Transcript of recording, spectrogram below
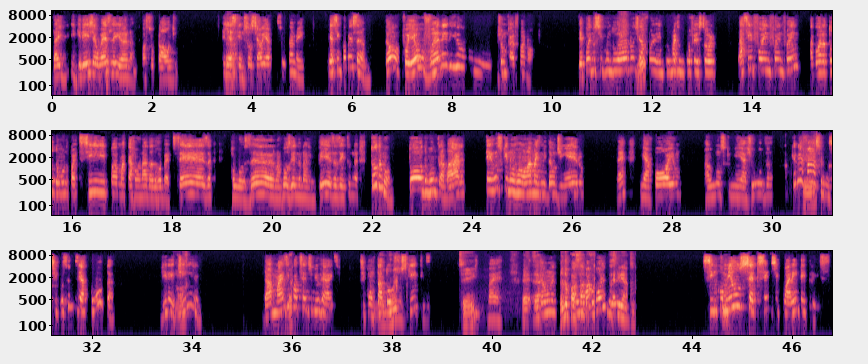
da igreja wesleyana, pastor Cláudio. Ele é tá. assistente social e é pastor também. E assim começamos. Então, foi eu, o Vanner e o João Carlos Panó. Depois, no segundo ano, já foi, entrou mais um professor. Assim foi, foi, foi. Agora todo mundo participa, macarronada do Roberto César, Rosana, Rosendo na limpeza, azeitona, todo mundo. Todo mundo trabalha. Tem uns que não vão lá, mas me dão dinheiro, né? me apoiam, alguns que me ajudam. Porque não é Sim. fácil, se você fizer a conta direitinho, Nossa. dá mais de 400 mil reais. Se contar é todos os kits, Sim. Vai. É, é, então, ano passado foi quantas crianças? 5.743.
